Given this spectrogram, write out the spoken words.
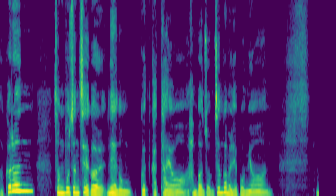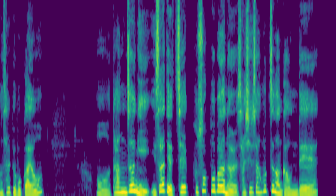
어, 그런 정부 정책을 내놓은 것 같아요. 한번 좀 점검을 해보면 한번 살펴볼까요? 어, 당정이 이사대책 후속 법안을 사실상 확정한 가운데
